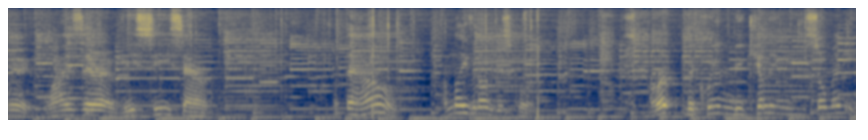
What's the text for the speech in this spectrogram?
Wait, why is there a VC sound? What the hell? I'm not even on Discord. I the Queen be killing so many.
